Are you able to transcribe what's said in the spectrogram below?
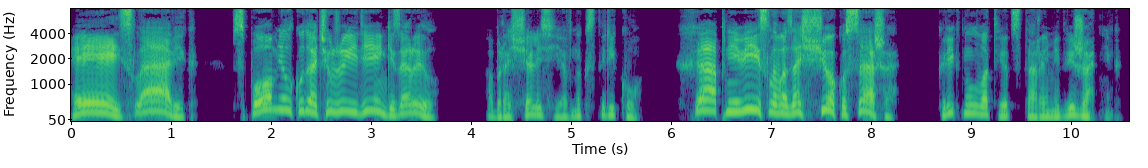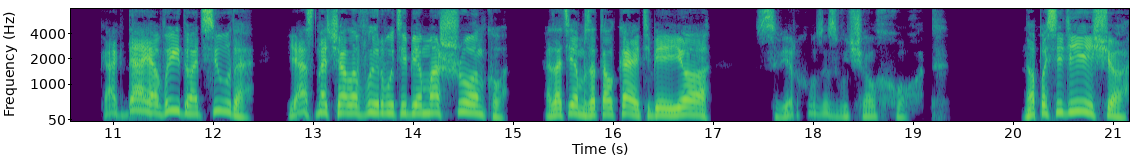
«Эй, Славик! Вспомнил, куда чужие деньги зарыл?» Обращались явно к старику. «Хапни Вислова за щеку, Саша!» — крикнул в ответ старый медвежатник. «Когда я выйду отсюда, я сначала вырву тебе мошонку, а затем затолкаю тебе ее Сверху зазвучал хохот. «Но посиди еще!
